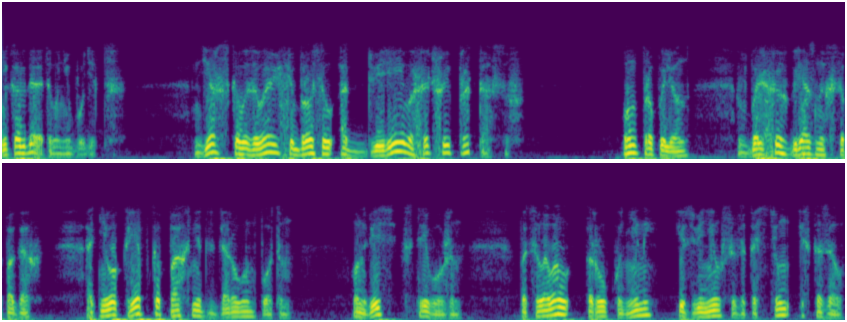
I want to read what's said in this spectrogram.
Никогда этого не будет. Дерзко вызывающе бросил от дверей вошедший Протасов. Он пропылен, в больших грязных сапогах. От него крепко пахнет здоровым потом. Он весь встревожен. Поцеловал руку Нины, извинился за костюм и сказал,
